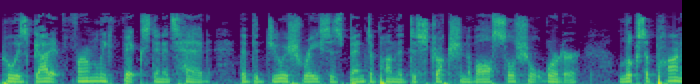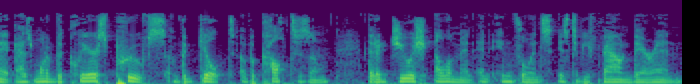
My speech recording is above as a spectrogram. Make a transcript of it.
who has got it firmly fixed in its head that the Jewish race is bent upon the destruction of all social order, looks upon it as one of the clearest proofs of the guilt of occultism that a Jewish element and influence is to be found therein.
